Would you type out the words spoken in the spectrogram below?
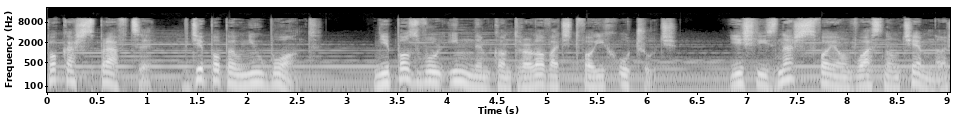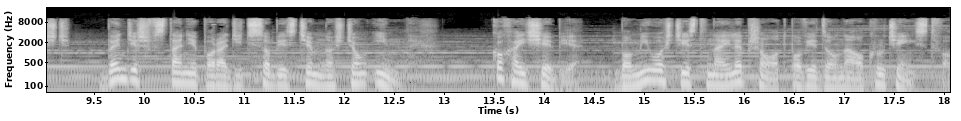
Pokaż sprawcy, gdzie popełnił błąd. Nie pozwól innym kontrolować Twoich uczuć. Jeśli znasz swoją własną ciemność, będziesz w stanie poradzić sobie z ciemnością innych. Kochaj siebie, bo miłość jest najlepszą odpowiedzią na okrucieństwo.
